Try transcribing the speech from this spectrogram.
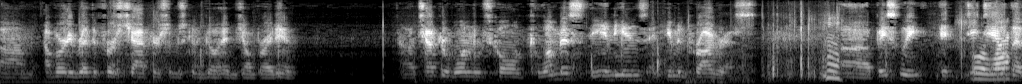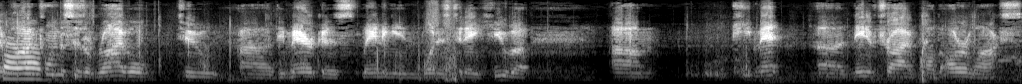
Um, I've already read the first chapter, so I'm just going to go ahead and jump right in. Uh, chapter one was called Columbus, the Indians, and Human Progress. Uh, basically, it detailed that upon. Columbus's arrival to uh, the Americas, landing in what is today Cuba, um, he met a native tribe called the Arawaks,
